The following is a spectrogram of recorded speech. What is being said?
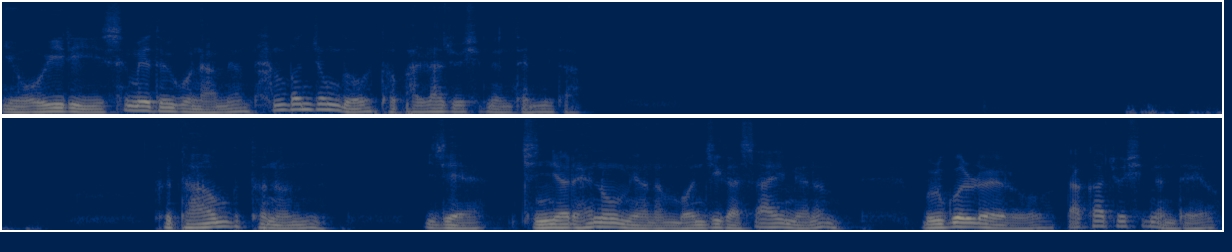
이 오일이 스며들고 나면 한 번 정도 더 발라주시면 됩니다. 그 다음부터는 이제 진열해 놓으면은 먼지가 쌓이면은 물걸레로 닦아주시면 돼요.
